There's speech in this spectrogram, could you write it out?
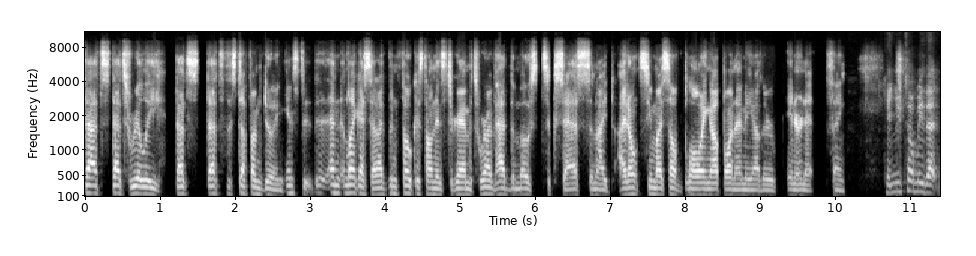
That's that's really that's that's the stuff I'm doing. And like I said, I've been focused on Instagram. It's where I've had the most success, and I I don't see myself blowing up on any other internet thing. Can you tell me that?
